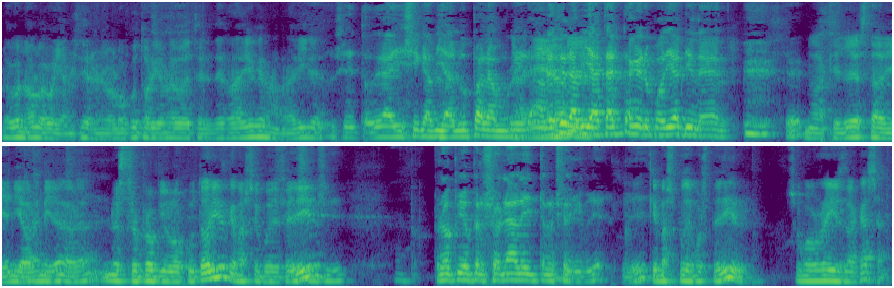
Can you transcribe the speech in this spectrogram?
Luego no, luego ya nos dieron el locutorio nuevo de, radio, que era una maravilla. Sí, entonces ahí sí que había luz para aburrir. A veces había- había tanta que no podía ni leer. No, aquello ya estaba bien, y ahora mira, ahora nuestro propio locutorio, ¿qué más se puede pedir? Sí. Propio personal e intransferible. ¿Qué más podemos pedir? Somos los reyes de la casa.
